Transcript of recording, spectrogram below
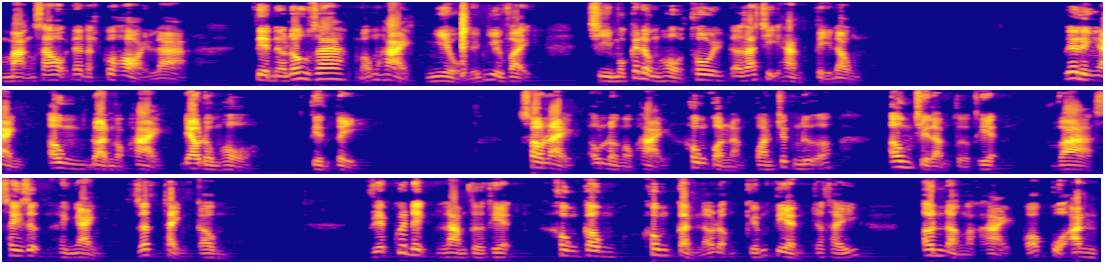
mạng xã hội đã đặt câu hỏi là tiền ở đâu ra mà ông Hải nhiều đến như vậy, chỉ một cái đồng hồ thôi đã giá trị hàng tỷ đồng. Đây là hình ảnh ông Đoàn Ngọc Hải đeo đồng hồ tiền tỷ. Sau này ông Đoàn Ngọc Hải không còn làm quan chức nữa, ông chỉ làm từ thiện và xây dựng hình ảnh rất thành công. Việc quyết định làm từ thiện không công, không cần lao động kiếm tiền cho thấy ân Đoàn Ngọc Hải có của ăn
